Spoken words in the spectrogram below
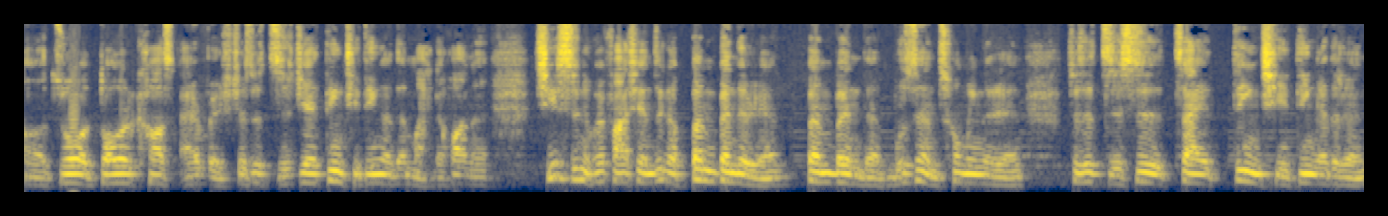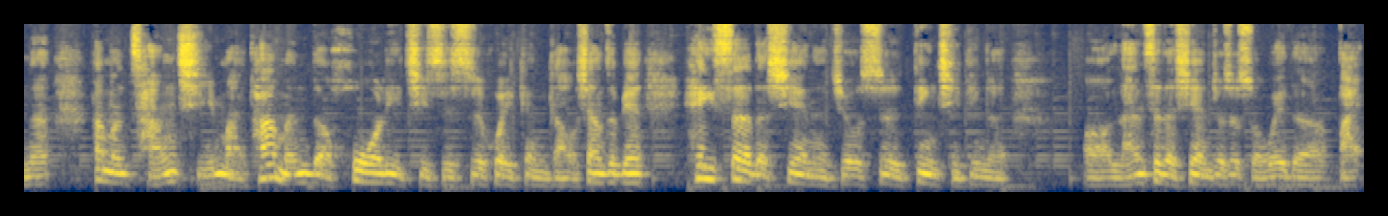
呃，做 dollar cost average 就是直接定期定额的买的话呢，其实你会发现这个笨笨的人，笨笨的不是很聪明的人，就是只是在定期定额的人呢，他们长期买，他们的获利其实是会更高。像这边黑色的线呢，就是定期定额，呃，蓝色的线就是所谓的白。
